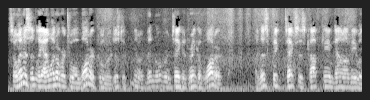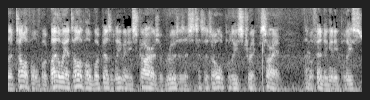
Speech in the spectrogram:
So innocently, I went over to a water cooler just to, you know, bend over and take a drink of water. And this big Texas cop came down on me with a telephone book. By the way, a telephone book doesn't leave any scars or bruises. It's, it's an old police trick. Sorry, I'm, I'm offending any police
